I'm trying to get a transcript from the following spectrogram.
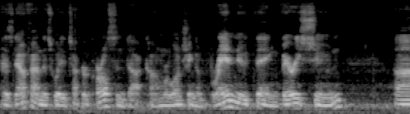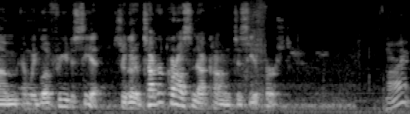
has now found its way to tuckercarlson.com. We're launching a brand new thing very soon, um, and we'd love for you to see it. So go to tuckercarlson.com to see it first. All right.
